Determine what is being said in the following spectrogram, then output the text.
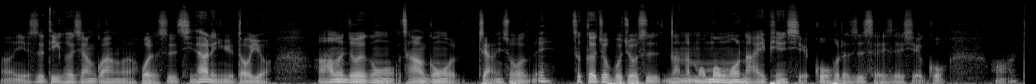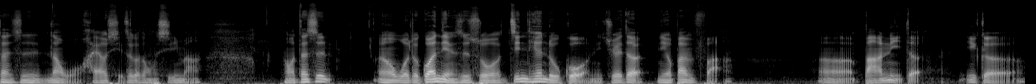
呃，也是地科相关啊，或者是其他领域都有啊，他们就会跟我常常跟我讲说，哎，这个就不就是哪哪某某某哪一篇写过，或者是谁谁写过哦，但是那我还要写这个东西吗？哦，但是呃，我的观点是说，今天如果你觉得你有办法，呃，把你的一个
